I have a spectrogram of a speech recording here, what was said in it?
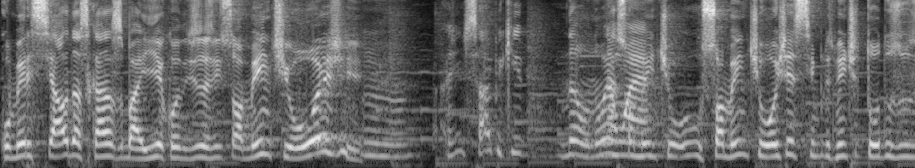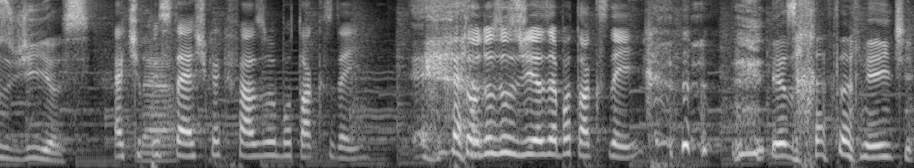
comercial das Casas Bahia, quando diz assim, somente hoje, a gente sabe que não, não, é Não é. somente o o somente hoje, é simplesmente todos os dias. É tipo Né? estética que faz o Botox Day. Todos os dias é Botox Day. Exatamente.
